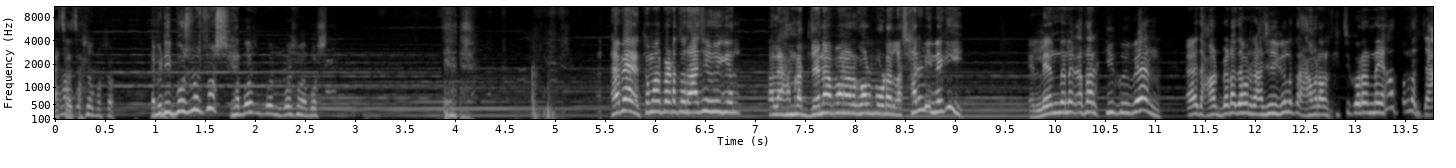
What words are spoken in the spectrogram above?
আচ্ছা, আচ্ছা। বসো বসো। হ্যাঁ বেটি বস বস বস হ্যাঁ বস বস বস হ্যাঁ বে তোমার বেটা তো রাজি হয়ে গেল। তাহলে আমরা দেনা পানার গল্প ওটা সারিনি নাকি? লেনদেনের কথা আর কি কইবেন? আমার বেটা যখন রাজি হয়ে গেল তা আমরা আর কিছু করার নাই। হাত তোমরা যা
